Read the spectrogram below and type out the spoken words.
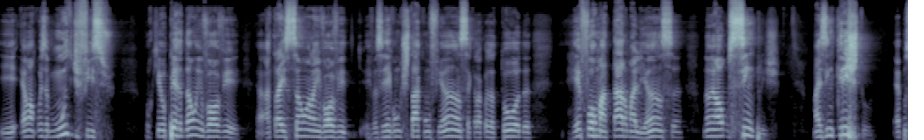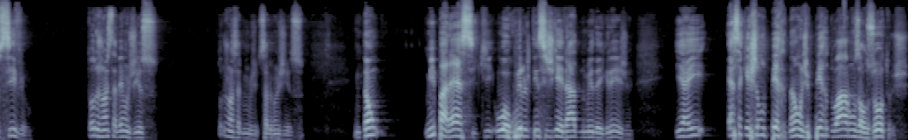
E é uma coisa muito difícil, porque o perdão envolve. A traição ela envolve você reconquistar a confiança, aquela coisa toda, reformatar uma aliança. Não é algo simples. Mas em Cristo, é possível. Todos nós sabemos disso. Todos nós sabemos, sabemos disso. Então, me parece que o orgulho tem se esgueirado no meio da igreja. E aí, essa questão do perdão, de perdoar uns aos outros,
